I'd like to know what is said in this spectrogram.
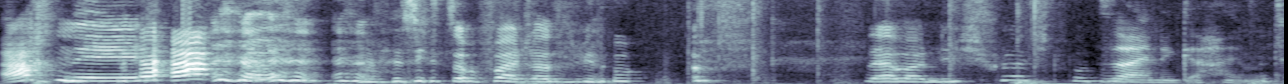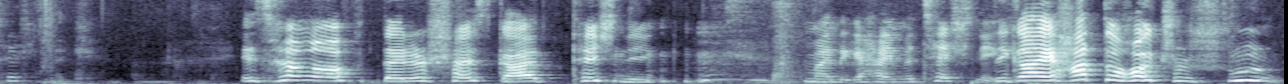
Ach nee. Der sieht so falsch aus wie du. Der war nicht schlecht von mir. Seine geheime Technik. Jetzt hör mal auf deine scheiß Technik. Meine geheime Technik. Digga, er hatte heute schon Stuhl,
